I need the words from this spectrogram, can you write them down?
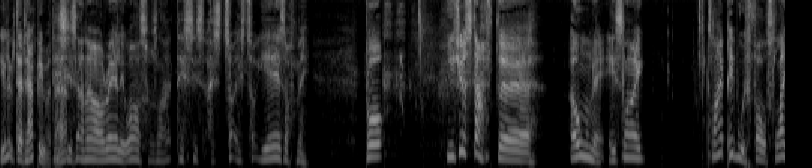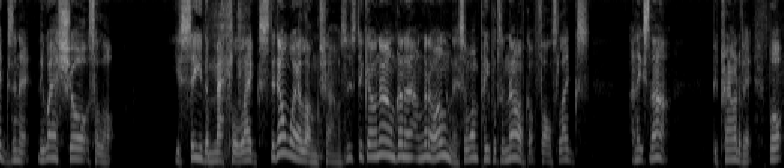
You look dead happy with This that. is." I know, I really was. I was like, "This is." It's took, it's took years off me, but you just have to own it. It's like it's like people with false legs, isn't it? They wear shorts a lot. You see the metal legs. They don't wear long trousers. They go, no, I'm gonna, I'm gonna own this. I want people to know I've got false legs, and it's that. Be proud of it. But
